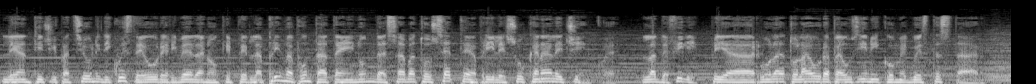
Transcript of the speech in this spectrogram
Le anticipazioni di queste ore rivelano che per la prima puntata in onda sabato 7 aprile su Canale 5, la De Filippi ha arruolato Laura Pausini come guest star.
